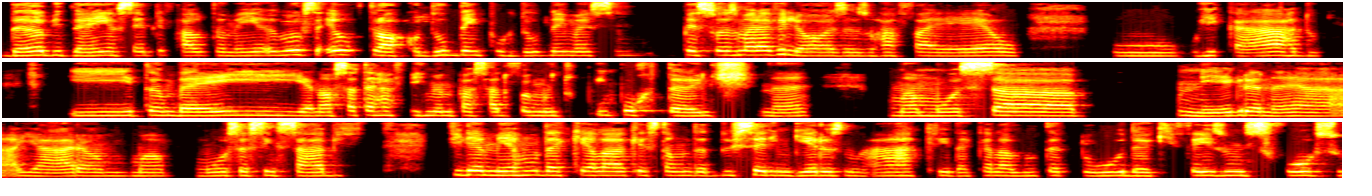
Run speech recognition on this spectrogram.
Dubden, eu sempre falo também, eu, eu troco Dubden por Dubden, mas pessoas maravilhosas, o Rafael, o, o Ricardo, e também a nossa terra firme ano passado foi muito importante, né? Uma moça negra, né, a Yara, uma moça assim, sabe, filha mesmo daquela questão da, dos seringueiros no Acre, daquela luta toda, que fez um esforço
